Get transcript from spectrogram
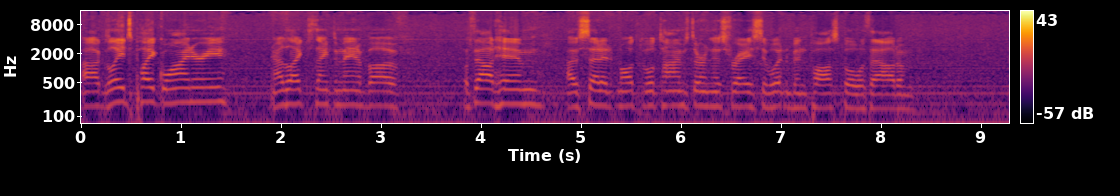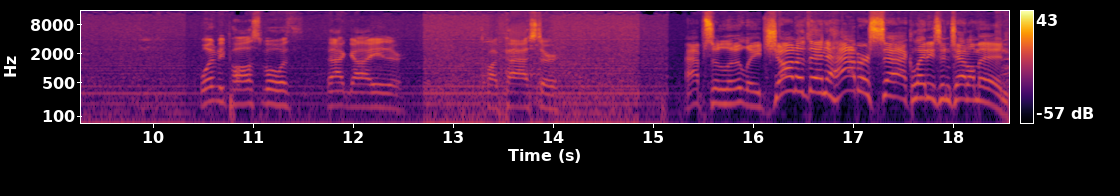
uh, Glades Pike Winery, and I'd like to thank the man above. Without him, I've said it multiple times during this race, it wouldn't have been possible without him. Wouldn't be possible with that guy either. My pastor. Absolutely. Jonathan Habersack, ladies and gentlemen.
